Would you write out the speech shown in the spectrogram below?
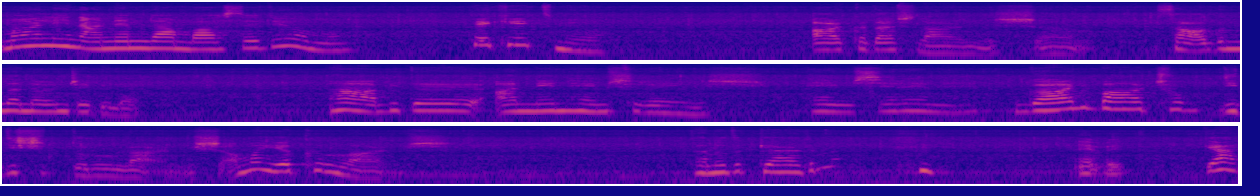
Marlin annemden bahsediyor mu? Pek etmiyor. Arkadaşlarmış. Salgından önce bile. Ha bir de annen hemşireymiş. Hemşire mi? Galiba çok didişip dururlarmış ama yakınlarmış. Tanıdık geldi mi? Evet. Gel.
